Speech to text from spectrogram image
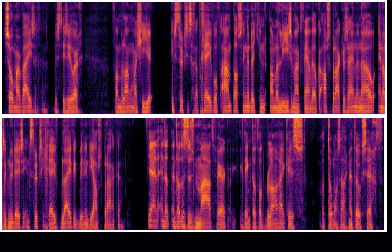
zomaar wijzigen. Dus het is heel erg van belang om als je hier instructies gaat geven of aanpassingen, dat je een analyse maakt van ja, welke afspraken zijn er nou. En als ik nu deze instructie geef, blijf ik binnen die afspraken. Ja, en dat, en dat is dus maatwerk. Ik denk dat wat belangrijk is, wat Thomas eigenlijk net ook zegt,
